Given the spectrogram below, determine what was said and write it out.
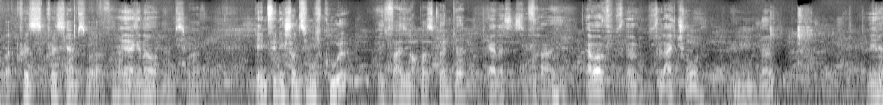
Aber Chris, Chris Hemsworth. ne? Ja, genau. Hemsworth. Den finde ich schon ziemlich cool. Ich weiß nicht, ob er es könnte. Ja, das ist die Frage. Aber äh, vielleicht schon. Ne? Wäre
